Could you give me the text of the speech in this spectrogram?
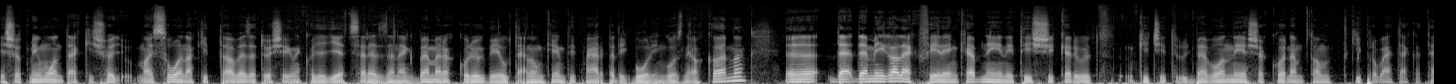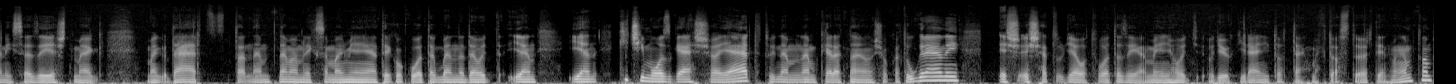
és ott még mondták is, hogy majd szólnak itt a vezetőségnek, hogy egy ilyet szerezzenek be, mert akkor ők délutánonként itt már pedig bowlingozni akarnak. De, de még a legfélénkebb nénit is sikerült kicsit úgy bevonni, és akkor nem tudom, kipróbálták a teniszezést, meg, meg darts nem, nem emlékszem, hogy milyen játékok voltak benne, de hogy ilyen, ilyen kicsi mozgással járt, tehát hogy nem, nem kellett nagyon sokat ugrálni, és, és hát ugye ott volt az élmény, hogy, hogy ők irányították, meg az történt, meg nem tudom,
